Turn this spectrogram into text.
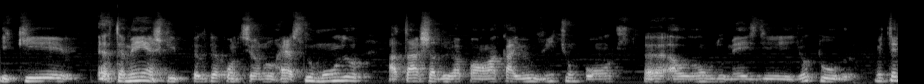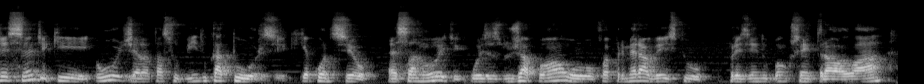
e que é, também acho que pelo que aconteceu no resto do mundo, a taxa do Japão lá caiu 21 pontos uh, ao longo do mês de, de, outubro. O interessante é que hoje ela está subindo 14. O que, que aconteceu essa noite? Coisas do Japão, foi a primeira vez que o presidente do Banco Central lá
